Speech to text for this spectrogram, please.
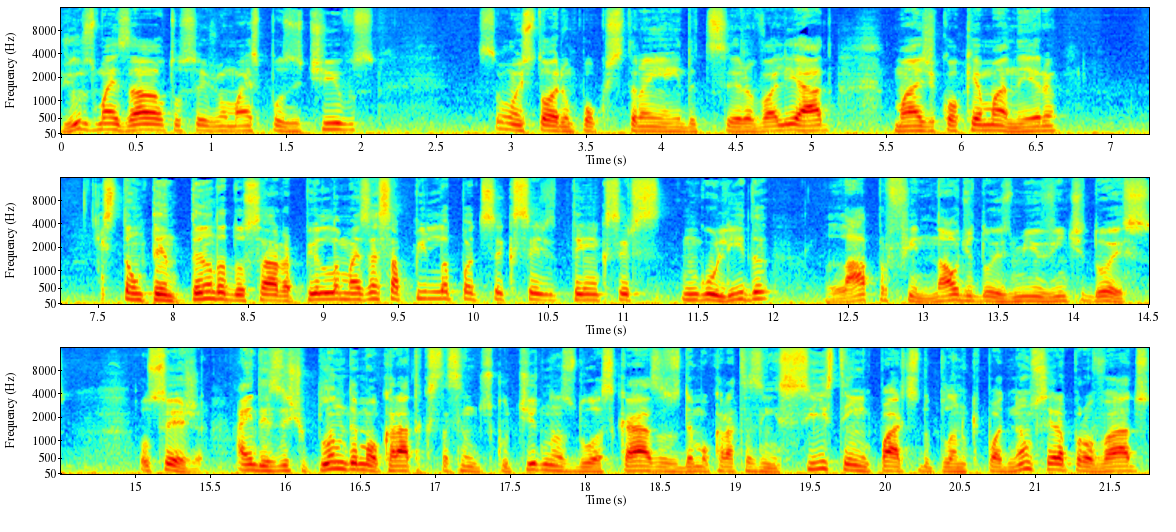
juros mais altos sejam mais positivos, isso é uma história um pouco estranha ainda de ser avaliada, mas de qualquer maneira estão tentando adoçar a pílula, mas essa pílula pode ser que seja, tenha que ser engolida lá para o final de 2022. Ou seja, ainda existe o plano democrata que está sendo discutido nas duas casas, os democratas insistem em partes do plano que podem não ser aprovados,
